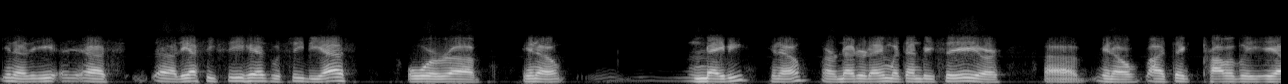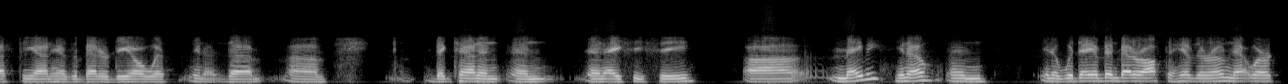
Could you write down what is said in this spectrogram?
you know, the, uh, uh, the SEC has with CBS or, uh, you know, maybe, you know, or Notre Dame with NBC or, uh, you know, I think probably ESPN has a better deal with, you know, the um, Big Ten and and and ACC. Uh, maybe, you know, and you know, would they have been better off to have their own network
